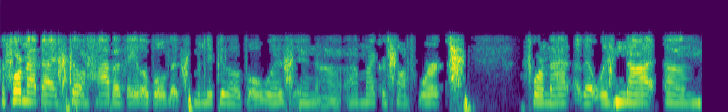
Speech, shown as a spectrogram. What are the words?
the format that I still have available that's manipulable was in a, a Microsoft Works format that was not um,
